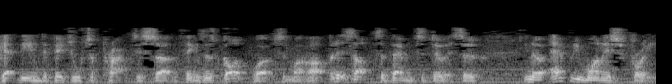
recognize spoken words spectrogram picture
get the individual to practice certain things as God works in my heart, but it's up to them to do it. So, you know, everyone is free.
